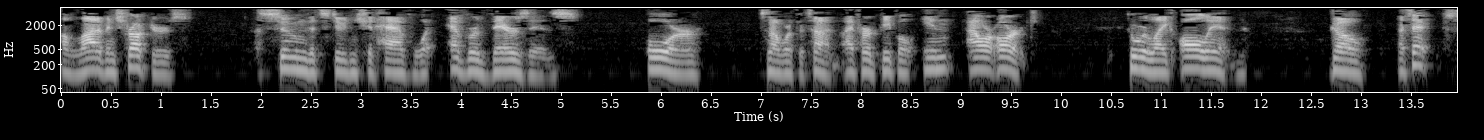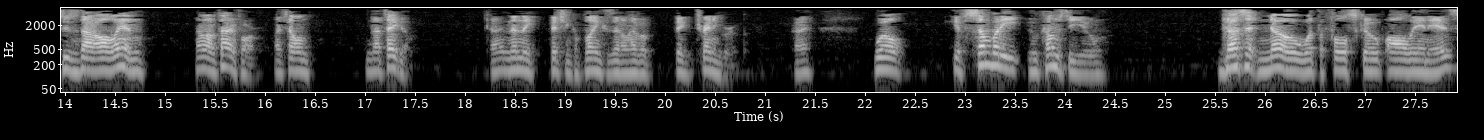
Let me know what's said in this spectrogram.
A lot of instructors assume that students should have whatever theirs is or it's not worth their time. I've heard people in our art who are like all in go, that's it. Student's not all in. I don't have time for them. I tell them not take them. Okay. And then they bitch and complain because they don't have a big training group. Okay. Well, if somebody who comes to you doesn't know what the full scope all in is,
